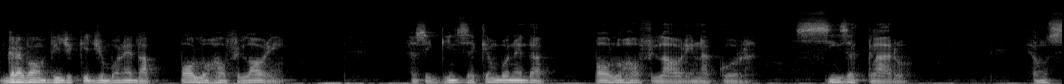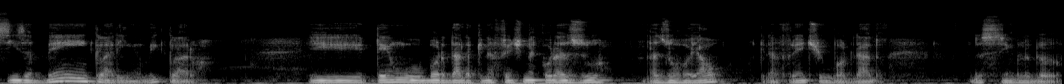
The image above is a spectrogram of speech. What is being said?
gravar um vídeo aqui de um boné da Polo Ralph Lauren. É o seguinte, esse aqui é um boné da Polo Ralph Lauren na cor cinza claro. É um cinza bem clarinho, bem claro. E tem um bordado aqui na frente na cor azul, azul royal. Aqui na frente o bordado do símbolo do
